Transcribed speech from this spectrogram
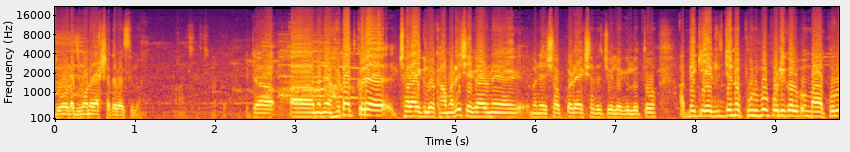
দুটা জীবাণু একসাথে পাইছিল। এটা মানে হঠাৎ করে ছড়াই গেলো খামারে, সে কারণে মানে সব করে একসাথে চলে গেলো। তো আপনি কি এর জন্য পূর্ব পরিকল্পনা পূর্ব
